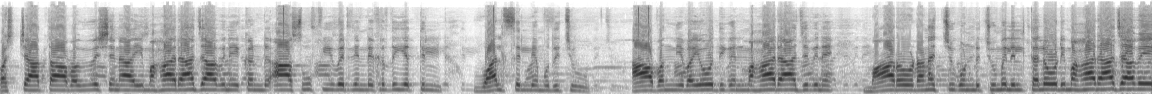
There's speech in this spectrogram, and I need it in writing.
പശ്ചാത്താപ വിവശനായി മഹാരാജാവിനെ കണ്ട് ആ സൂഫി വര്യന്റെ ഹൃദയത്തിൽ വാത്സല്യമുദിച്ചു. ആ വന്നി വയോധികൻ മഹാരാജാവിനെ മാറോടണച്ചുകൊണ്ട് ചുമലിൽ തലോടി മഹാരാജാവേ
